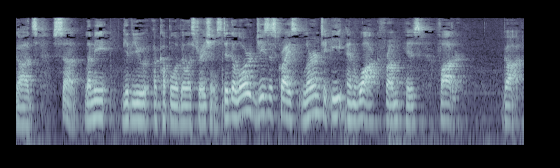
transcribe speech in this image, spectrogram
God's Son. Let me give you a couple of illustrations. Did the Lord Jesus Christ learn to eat and walk from his Father, God?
